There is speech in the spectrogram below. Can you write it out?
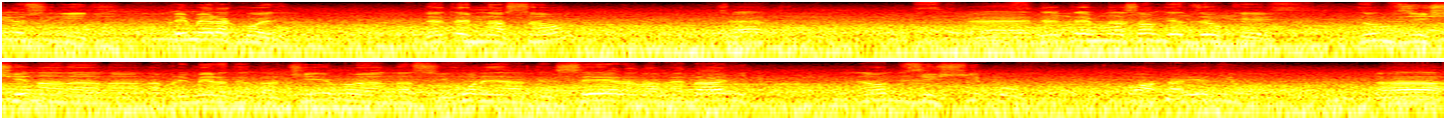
e o seguinte, primeira coisa, determinação, certo? É, determinação quer dizer o quê? Não desistir na, na, na, primeira tentativa, na segunda e na terceira, na verdade, não desistir por porcaria nenhuma. Ah,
